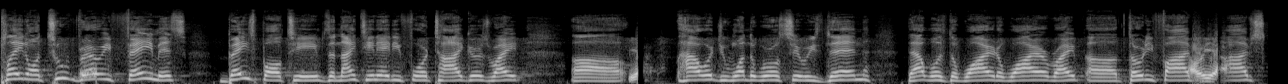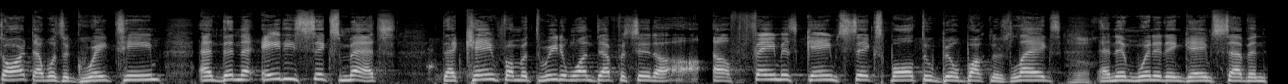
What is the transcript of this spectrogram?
played on two very famous baseball teams, the 1984 Tigers, right? Uh, Howard, you won the World Series then. That was the wire to wire, right? Uh, 35 Oh, yeah. 5 start. That was a great team. And then the 86 Mets that came from a 3 to 1 deficit, a, a, a famous game six ball through Bill Buckner's legs, and then win it in game seven.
